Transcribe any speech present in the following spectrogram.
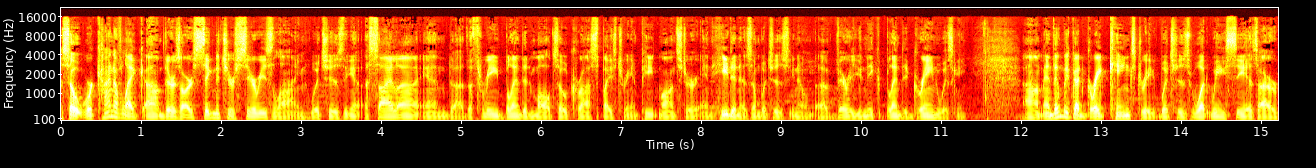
so we're kind of like um, there's our signature series line, which is the Asyla and uh, the three blended malts: Oak Cross, Spice Tree, and Peat Monster, and Hedonism, which is you know a very unique blended grain whiskey. Um, and then we've got Great King Street, which is what we see as our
